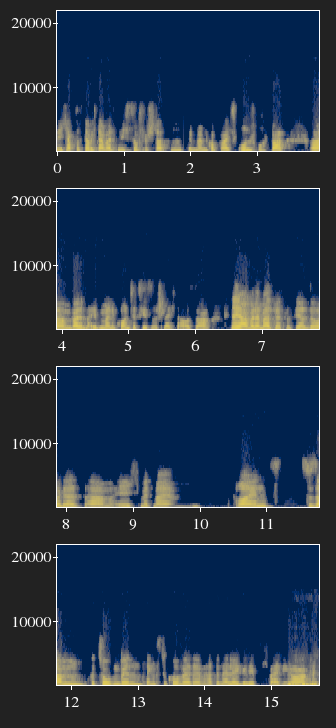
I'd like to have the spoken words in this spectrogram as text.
ich habe das, glaube ich, damals nicht so verstanden. In meinem Kopf war ich unfruchtbar, ähm, weil eben meine Quantity so schlecht aussah. Naja, aber dann war es letztes Jahr so, dass ähm, ich mit meinem Freund zusammengezogen bin, thanks to Covid. Er hat in LA gelebt, ich war in New York.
